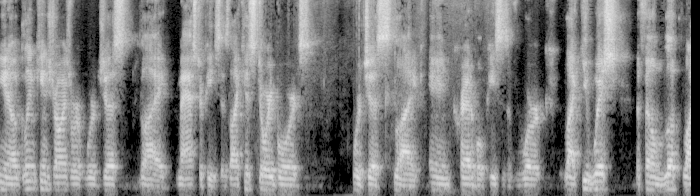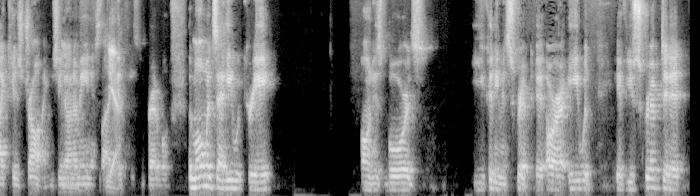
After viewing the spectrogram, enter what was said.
you know, Glen Keane's drawings were, were just like masterpieces. Like his storyboards were just like incredible pieces of work. Like you wish the film looked like his drawings. You know what I mean? It's like Yeah. it's incredible. The moments that he would create on his boards, you couldn't even script it, or he would if you scripted it,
